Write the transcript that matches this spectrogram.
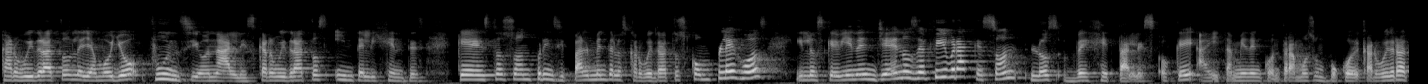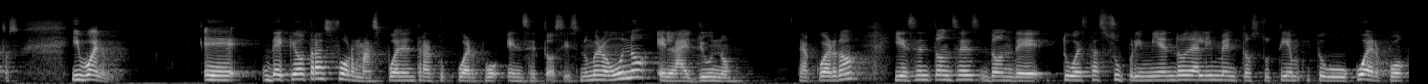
carbohidratos le llamo yo funcionales, carbohidratos inteligentes, que estos son principalmente los carbohidratos complejos y los que vienen llenos de fibra, que son los vegetales, ¿ok? Ahí también encontramos un poco de carbohidratos. Y bueno, eh, ¿de qué otras formas puede entrar tu cuerpo en cetosis? Número uno, el ayuno. ¿De acuerdo? Y es entonces donde tú estás suprimiendo de alimentos tu, tu cuerpo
